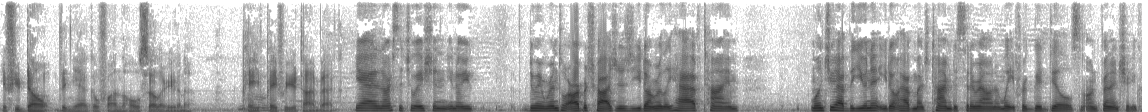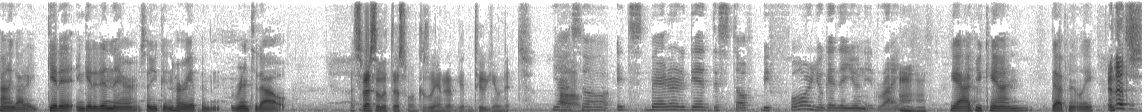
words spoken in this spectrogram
If you don't, then yeah, go find the wholesaler. You're gonna pay pay for your time back. Yeah, in our situation, you know, you doing rental arbitrages, you don't really have time. Once you have the unit, you don't have much time to sit around and wait for good deals on furniture. You kind of got to get it and get it in there so you can hurry up and rent it out. especially with this one because we ended up getting two units. Yeah, Um, so it's better to get the stuff before you get the unit, right? Mm-hmm. Yeah, if you can, definitely. And that's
